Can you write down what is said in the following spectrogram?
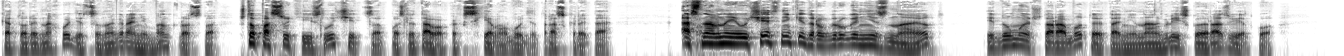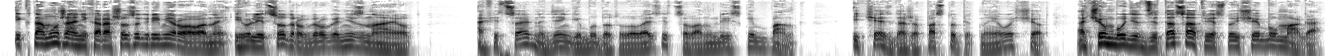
который находится на грани банкротства, что по сути и случится после того, как схема будет раскрыта. Основные участники друг друга не знают и думают, что работают они на английскую разведку. И к тому же они хорошо загримированы и в лицо друг друга не знают. Официально деньги будут вывозиться в английский банк, и часть даже поступит на его счет, о чем будет взята соответствующая бумага.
